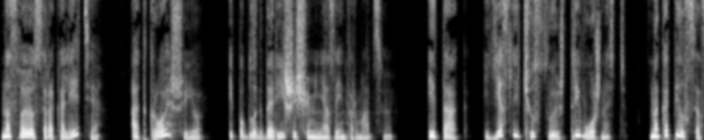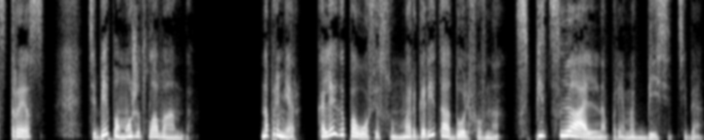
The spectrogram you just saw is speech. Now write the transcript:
На свое сорокалетие откроешь ее и поблагодаришь еще меня за информацию. Итак, если чувствуешь тревожность, накопился стресс, тебе поможет лаванда. Например, коллега по офису Маргарита Адольфовна специально прямо бесит тебя.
